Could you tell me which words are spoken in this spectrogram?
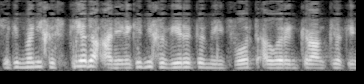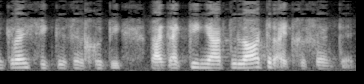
So ek het my nie gesteede aan nie ek het nie geweet dat 'n mens word ouer en kranklik en kry siektes en goedie wat ek 10 jaar toe later uitgevind het.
